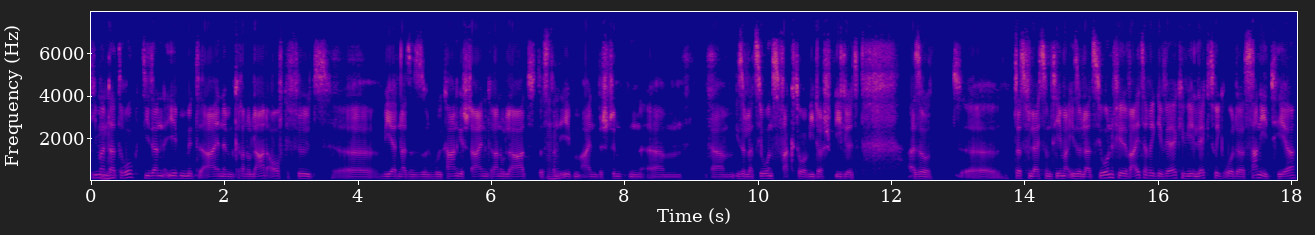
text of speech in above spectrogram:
die man mhm. da druckt, die dann eben mit einem Granulat aufgefüllt äh, werden, also so ein Vulkangestein-Granulat, das mhm. dann eben einen bestimmten ähm, ähm, Isolationsfaktor widerspiegelt. Also äh, das vielleicht zum Thema Isolation. Für weitere Gewerke wie Elektrik oder Sanitär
